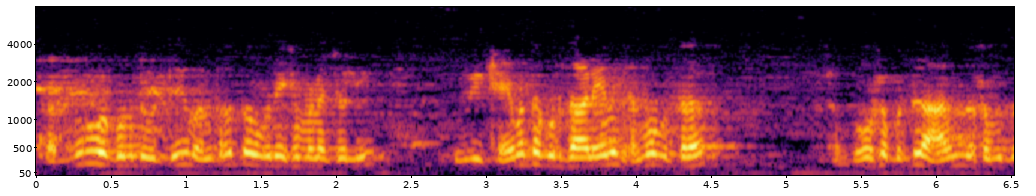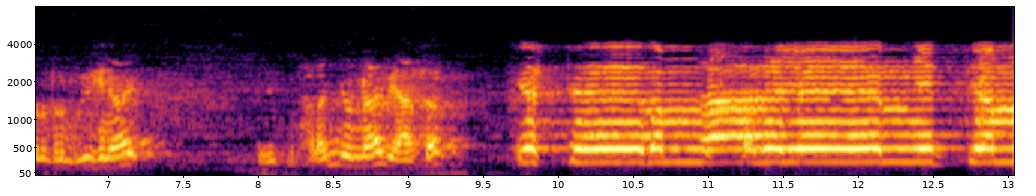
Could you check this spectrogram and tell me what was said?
சத்குருவை கொண்டு விட்டு மந்திரத்தை உபதேசம் பண்ண சொல்லி இப்படி க்ஷேமத்தை கொடுத்தாளேன்னு தர்மபுத்திரர் சந்தோஷப்பட்டு ஆனந்த சமுத்திரத்தில் முழுகினாள் இதுக்கு பலன் சொன்னாள் வியாசர். யச்சேதம் நித்யம்.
